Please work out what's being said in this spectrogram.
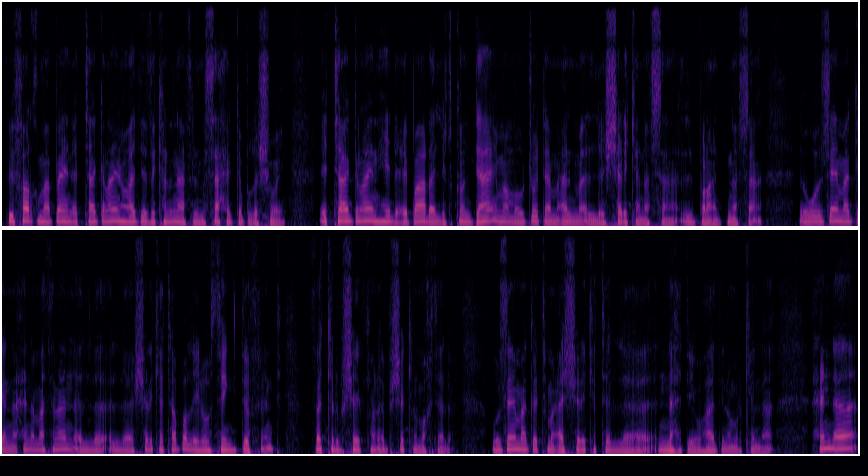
في فرق ما بين ال tagline وهذه ذكرناها في المساحة قبل شوي. ال tagline هي العبارة اللي تكون دائما موجودة مع الشركة نفسها، ال brand نفسها. وزي ما قلنا إحنا مثلا شركه ابل اللي هو think different فكر بشكل بشكل مختلف. وزي ما قلت مع شركه ال- النهدي وهذه الأمور كلها. إحنا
